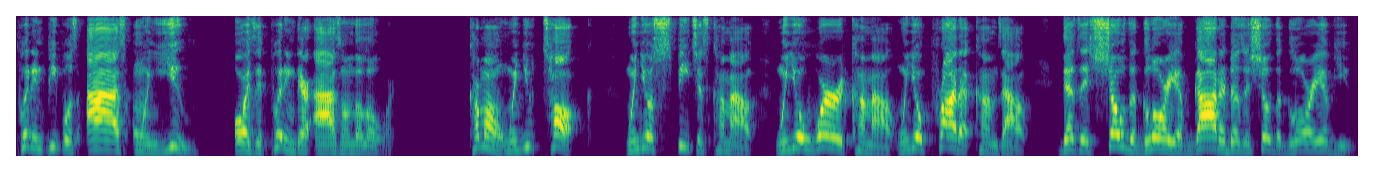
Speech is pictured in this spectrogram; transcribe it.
putting people's eyes on you, or is it putting their eyes on the Lord? Come on, when you talk, when your speeches come out, when your word come out, when your product comes out, does it show the glory of God or does it show the glory of you?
